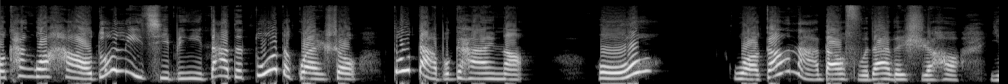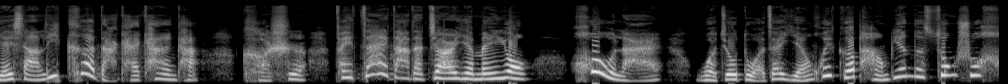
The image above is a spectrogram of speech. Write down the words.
我看过好多力气比你大得多的怪兽，都打不开呢。哦，我刚拿到福袋的时候，也想立刻打开看看，可是费再大的劲儿也没用。后来我就躲在烟灰阁旁边的松树后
